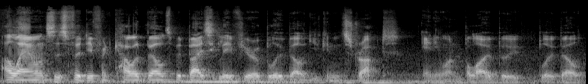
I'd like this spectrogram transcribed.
allowances for different coloured belts. But basically, if you're a blue belt, you can instruct anyone below blue blue belt,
